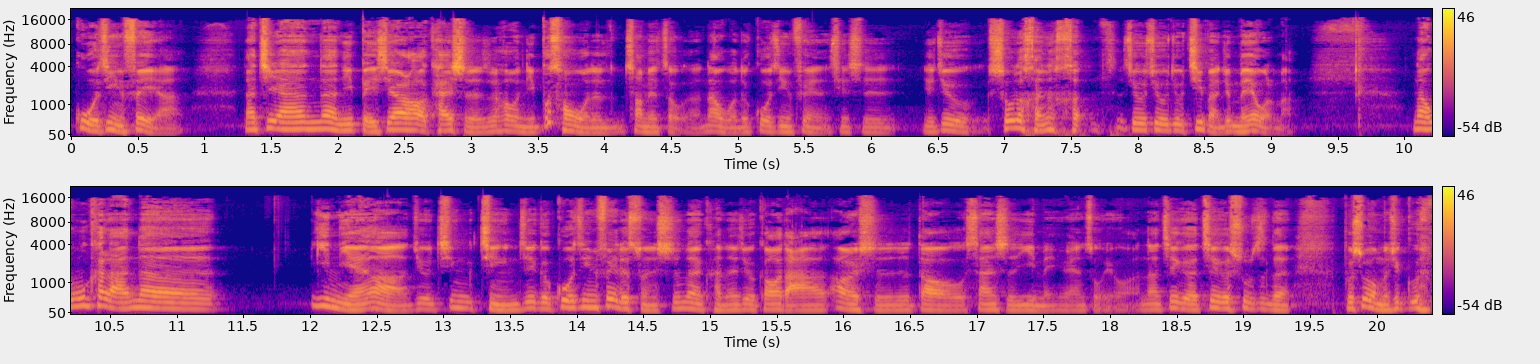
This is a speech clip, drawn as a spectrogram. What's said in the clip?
过境费啊。那既然那你北溪二号开始了之后，你不从我的上面走了，那我的过境费，其实也就收的很很，就就就基本就没有了嘛。那乌克兰呢，一年啊，就仅仅这个过境费的损失呢，可能就高达二十到三十亿美元左右啊。那这个这个数字呢，不是我们去估。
